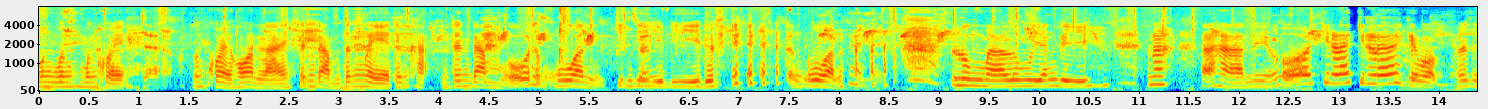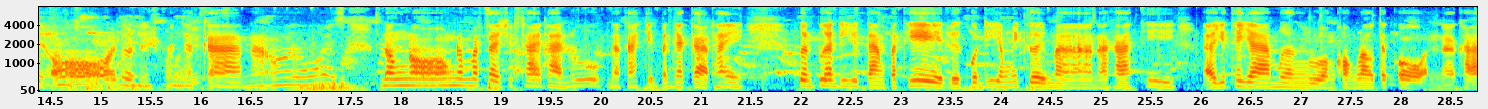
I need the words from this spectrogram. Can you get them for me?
มึงมึงมึงข่อย มึงข่อยห้อนหลายทั้งดำทั้งเหล่ทั้งขะทั้งดำโอ้ทั้งอ้วน กินดีอยู่ดีดูสิทั้งอ้วน ลุงมาลุงเลี้ยงดีนะอาหารนี่โอ้กินเลยกินเลยแกบอกเออสิโอ้ดูสิบรรยากาศนะโอ้ยน้องๆนำมาใส่ชุดไทยถ่ายรูปนะคะ เก็บบรรยากาศให้เพื่อนๆที่อยู่ต่างประเทศ หรือคนที่ยังไม่เคยมานะคะ ที่อยุธยาเมืองหลวงของเราแต่ก่อนนะคะ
